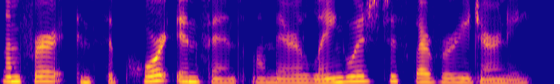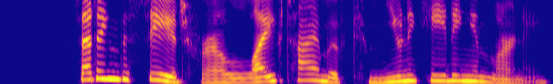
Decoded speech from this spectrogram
comfort, and support infants on their language discovery journey, setting the stage for a lifetime of communicating and learning.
